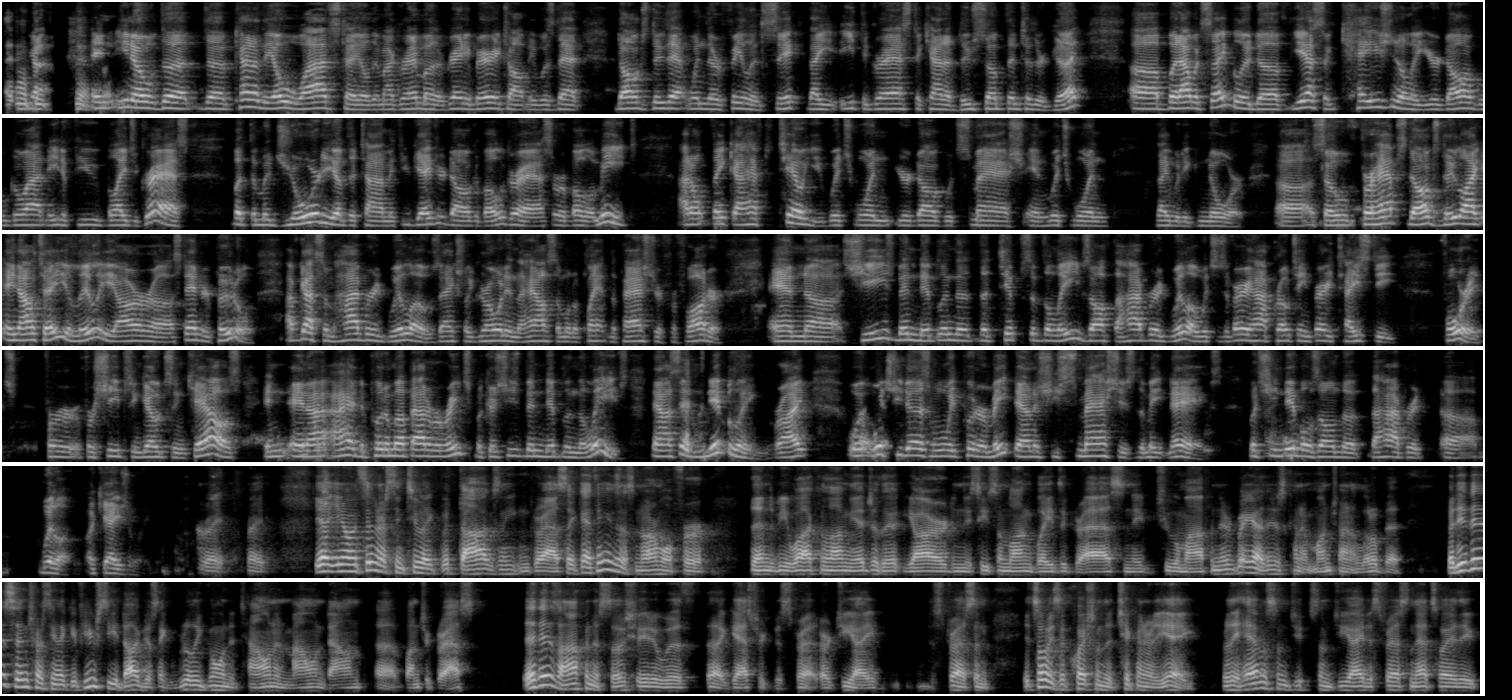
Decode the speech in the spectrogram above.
I don't yeah. think and you know the the kind of the old wives' tale that my grandmother Granny Berry taught me was that dogs do that when they're feeling sick. They eat the grass to kind of do something to their gut. Uh, but I would say, Blue Dove, yes, occasionally your dog will go out and eat a few blades of grass. But the majority of the time, if you gave your dog a bowl of grass or a bowl of meat, I don't think I have to tell you which one your dog would smash and which one they would ignore. Uh, so perhaps dogs do like, and I'll tell you, Lily, our uh, standard poodle, I've got some hybrid willows actually growing in the house. I'm going to plant in the pasture for fodder. And uh, she's been nibbling the, the tips of the leaves off the hybrid willow, which is a very high protein, very tasty forage for for sheep and goats and cows. And and I, I, had to put them up out of her reach because she's been nibbling the leaves. Now i said nibbling right? What, what she does when we put her meat down is she smashes the meat and eggs but she nibbles on the the hybrid uh, willow occasionally. Right, right. Yeah, you know it's interesting too. Like with dogs and eating grass, like I think it's just normal for them to be walking along the edge of the yard and they see some long blades of grass and they chew them off and they're yeah they just kind of munch on a little bit. But it is interesting. Like if you see a dog just like really going to town and mowing down a bunch of grass, it is often associated with uh, gastric distress or GI distress, and it's always a question of the chicken or the egg were they having some some GI distress, and that's why they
